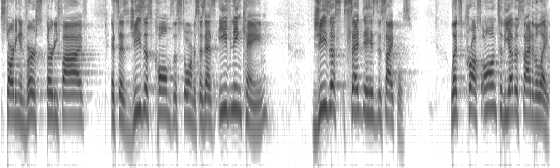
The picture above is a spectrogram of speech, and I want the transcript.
starting in verse 35, it says, Jesus calms the storm. It says, As evening came, Jesus said to his disciples, Let's cross on to the other side of the lake.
